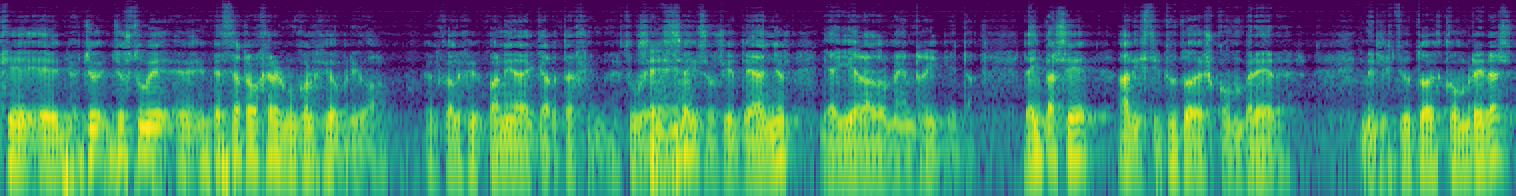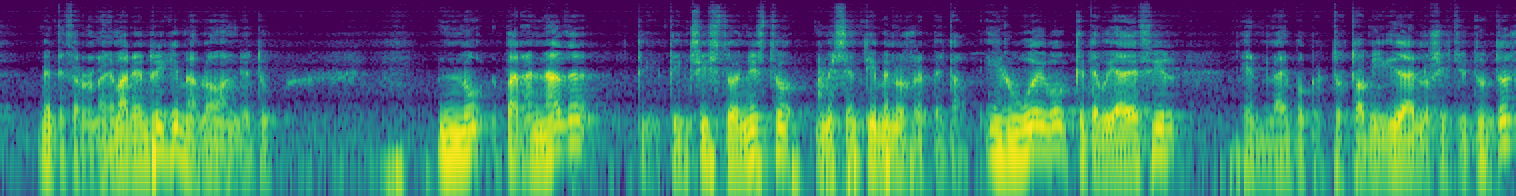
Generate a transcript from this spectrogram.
que eh, yo, yo, estuve, empecé a trabajar en un colegio privado, el Colegio Hispanía de Cartagena. Estuve seis o siete años y ahí era don Enrique y tal. De ahí pasé al Instituto de Escombreras. En el Instituto de Escombreras me empezaron a llamar Enrique y me hablaban de tú no, para nada, te, insisto en esto, me sentí menos respetado. Y luego, ¿qué te voy a decir? En la época, toda mi vida en los institutos,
